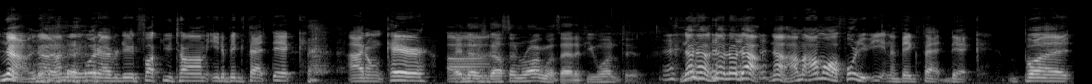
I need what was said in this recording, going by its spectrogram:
No, no, I mean whatever, dude. Fuck you, Tom. Eat a big fat dick. I don't care. and there's Uh, nothing wrong with that if you want to. No, no, no, no doubt. No, I'm, I'm all for you eating a big fat dick, but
